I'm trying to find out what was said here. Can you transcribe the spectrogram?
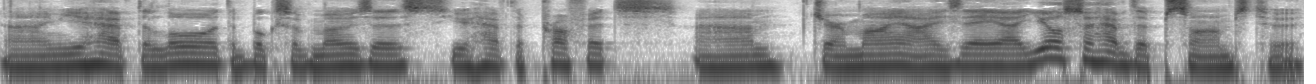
Um, you have the law, the books of Moses, you have the prophets, um, Jeremiah, Isaiah. You also have the Psalms too.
